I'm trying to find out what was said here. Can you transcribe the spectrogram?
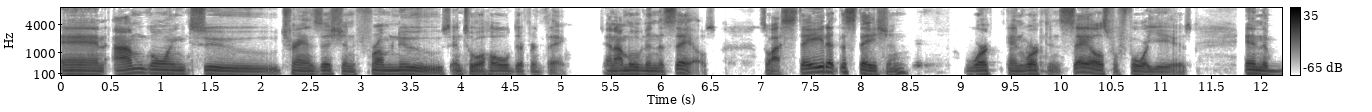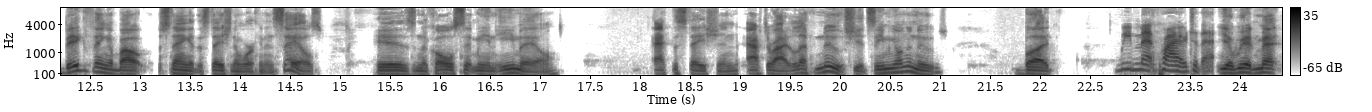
And I'm going to transition from news into a whole different thing. And I moved into sales. So I stayed at the station, worked and worked in sales for four years. And the big thing about staying at the station and working in sales is Nicole sent me an email at the station after I left news. She had seen me on the news but we met prior to that. Yeah, we had met.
